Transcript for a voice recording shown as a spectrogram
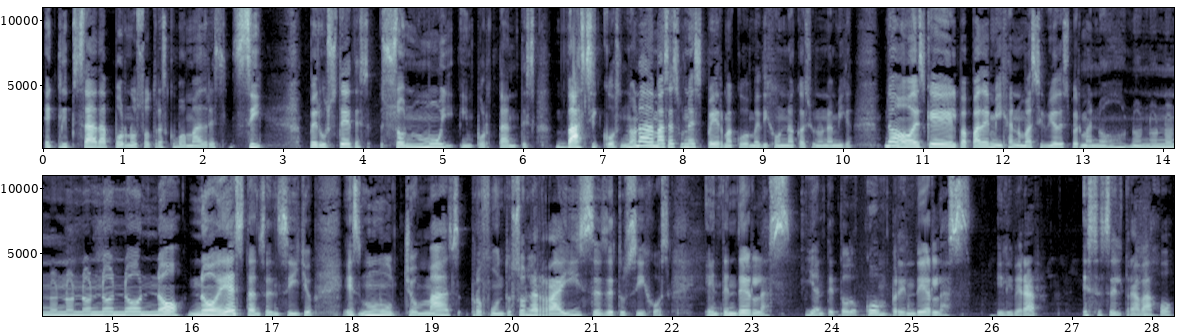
¿Eclipsada por nosotras como madres? Sí pero ustedes son muy importantes, básicos. No nada más es un esperma, como me dijo una ocasión una amiga. No, es que el papá de mi hija nomás sirvió de esperma. No, no, no, no, no, no, no, no, no, no. No es tan sencillo. Es mucho más profundo. Son las raíces de tus hijos. Entenderlas y ante todo comprenderlas y liberar. Ese es el trabajo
